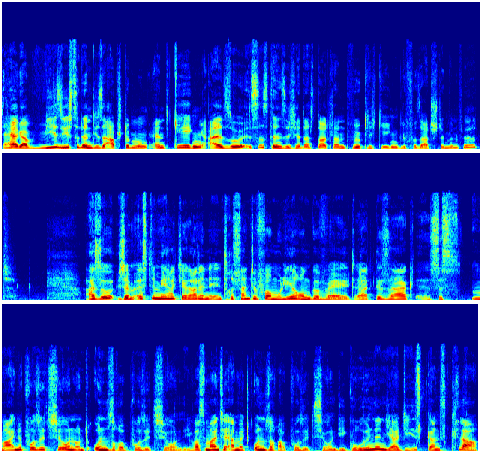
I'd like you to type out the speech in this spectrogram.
Helga, wie siehst du denn dieser Abstimmung entgegen? Also ist es denn sicher, dass Deutschland wirklich gegen Glyphosat stimmen wird? Also Jem Özdemir hat ja gerade eine interessante Formulierung gewählt. Er hat gesagt, es ist meine Position und unsere Position. Was meinte er mit unserer Position? Die Grünen, ja, die ist ganz klar.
